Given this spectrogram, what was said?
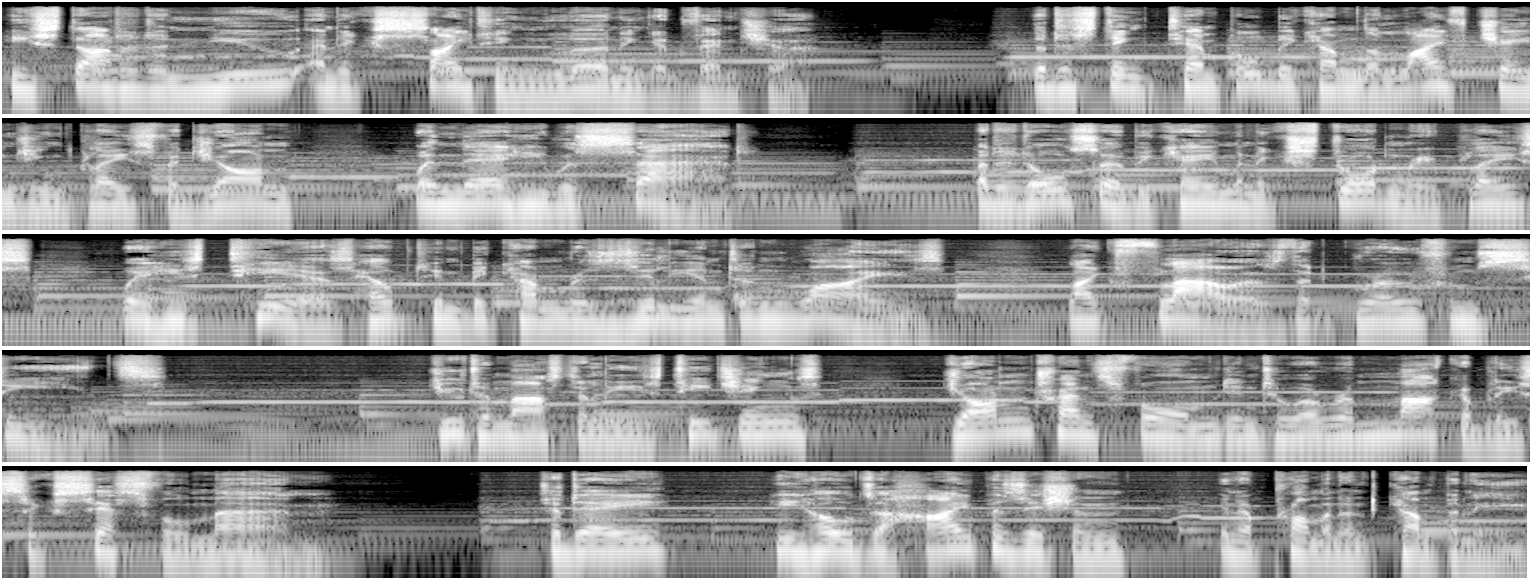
he started a new and exciting learning adventure. The distinct temple became the life-changing place for John when there he was sad. But it also became an extraordinary place where his tears helped him become resilient and wise, like flowers that grow from seeds. Due to Master Li's teachings, John transformed into a remarkably successful man. Today, he holds a high position in a prominent company.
